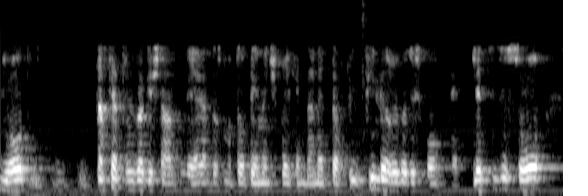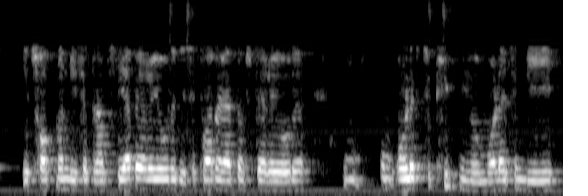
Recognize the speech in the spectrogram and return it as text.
ja, dass er drüber gestanden wäre und dass man da dementsprechend dann nicht da viel, darüber gesprochen hätte. Jetzt ist es so, jetzt hat man diese Transferperiode, diese Vorbereitungsperiode, um, um alles zu kippen, um alles in die,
